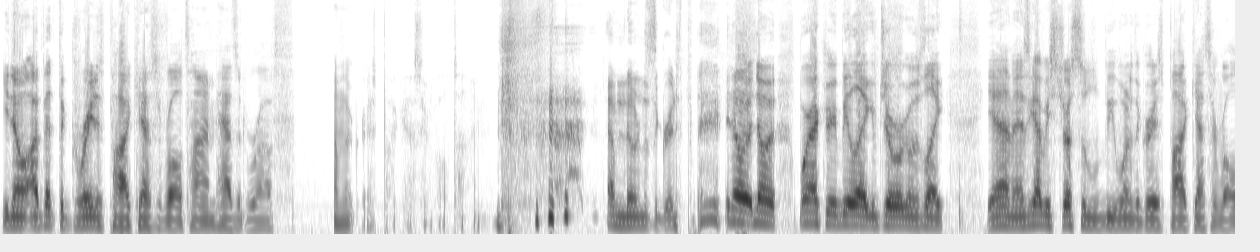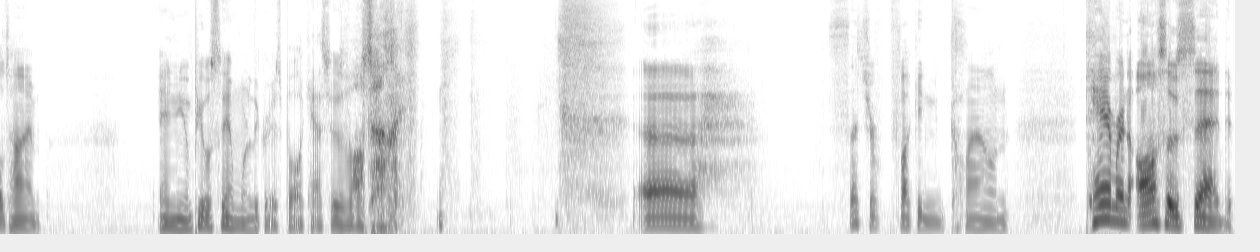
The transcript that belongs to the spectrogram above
you know, I bet the greatest podcaster of all time has it rough." I'm the greatest podcaster of all time. I'm known as the greatest. You know, no, more accurate would be like if Joe Rogan was like, "Yeah, man, it's gotta be stressful to be one of the greatest podcasters of all time." And you know, people say I'm one of the greatest podcasters of all time. uh, such a fucking clown. Cameron also said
